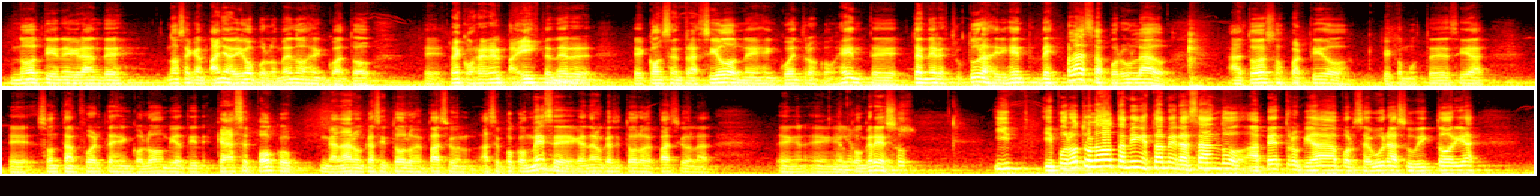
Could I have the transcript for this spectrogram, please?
no tiene grandes, no hace campaña, digo, por lo menos en cuanto a eh, recorrer el país, tener eh, concentraciones, encuentros con gente, tener estructuras dirigentes, desplaza por un lado a todos esos partidos que como usted decía eh, son tan fuertes en Colombia, que hace poco ganaron casi todos los espacios, hace pocos meses ganaron casi todos los espacios en, el, Congreso. Y, y, por otro lado también está amenazando a Petro que daba por segura su victoria,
